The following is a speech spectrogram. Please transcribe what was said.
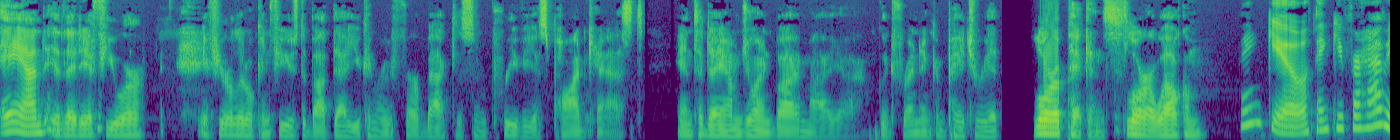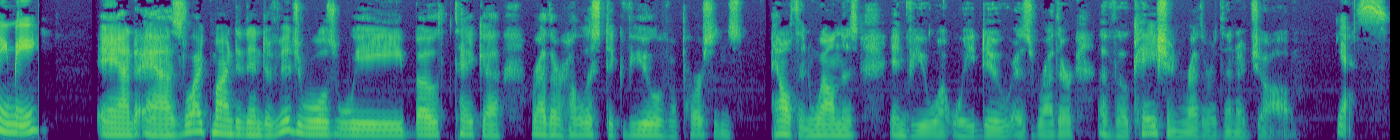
and that if you're if you're a little confused about that you can refer back to some previous podcasts and today I'm joined by my uh, good friend and compatriot Laura Pickens. Laura, welcome. Thank you. Thank you for having me. And as like minded individuals, we both take a rather holistic view of a person's health and wellness and view what we do as rather a vocation rather than a job. Yes.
